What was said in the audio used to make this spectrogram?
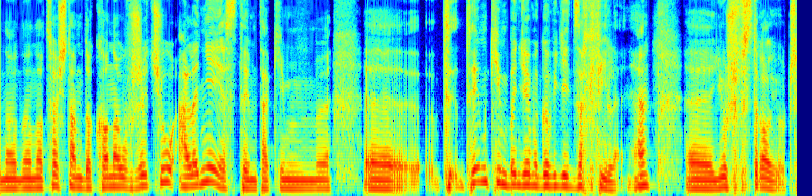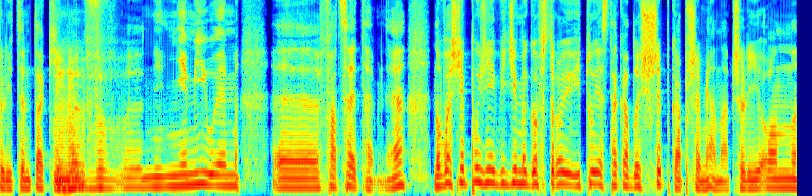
no, no, no coś tam dokonał w życiu, ale nie jest tym takim, e, tym, kim będziemy go widzieć za chwilę, nie? E, już w stroju, czyli tym takim mhm. w, niemiłym e, facetem. Nie? No właśnie później widzimy go w stroju i tu jest taka dość szybka przemiana, czyli on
